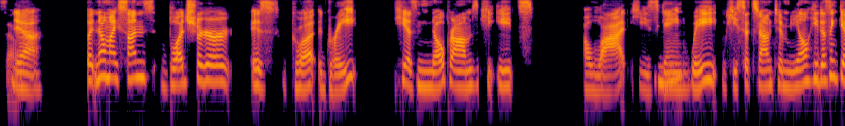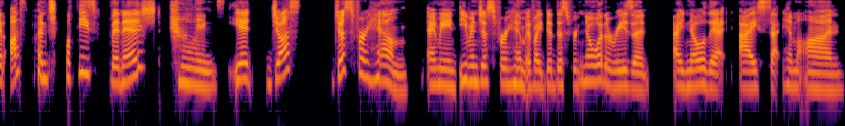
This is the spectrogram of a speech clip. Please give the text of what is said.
So Yeah. But no, my son's blood sugar is gr- great. He has no problems. He eats a lot. He's Mhm. gained weight. He sits down to a meal. He doesn't get up until he's finished. It just just for him. I mean, even just for him, if I did this for no other reason, I know that I set him on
